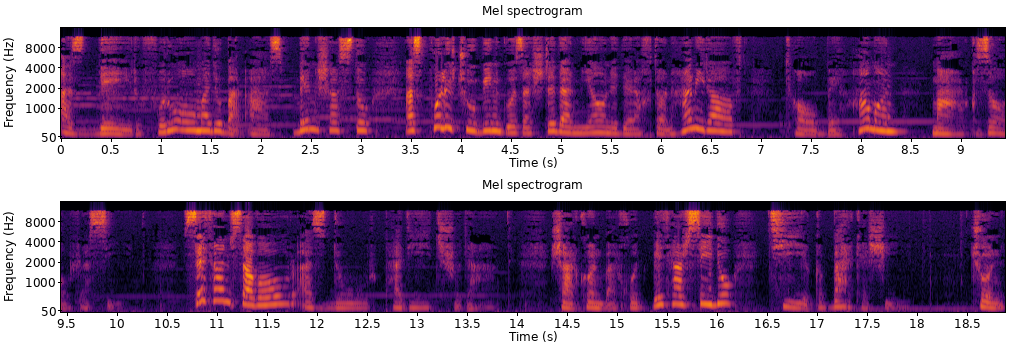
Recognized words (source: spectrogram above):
از دیر فرو آمد و بر اسب بنشست و از پل چوبین گذشته در میان درختان همی رفت تا به همان مرغزار رسید. سه تن سوار از دور پدید شدند. شرکان بر خود بترسید و تیغ برکشید. چون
